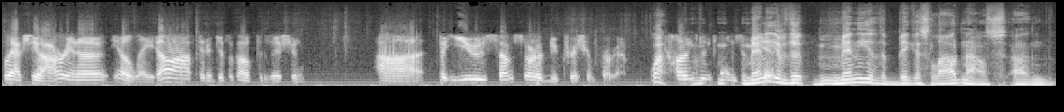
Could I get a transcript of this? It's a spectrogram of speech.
who actually are in a you know laid off in a difficult position, uh, but use some sort of nutrition program. Well, tons and tons of many kids. of the many of the biggest loudmouths on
